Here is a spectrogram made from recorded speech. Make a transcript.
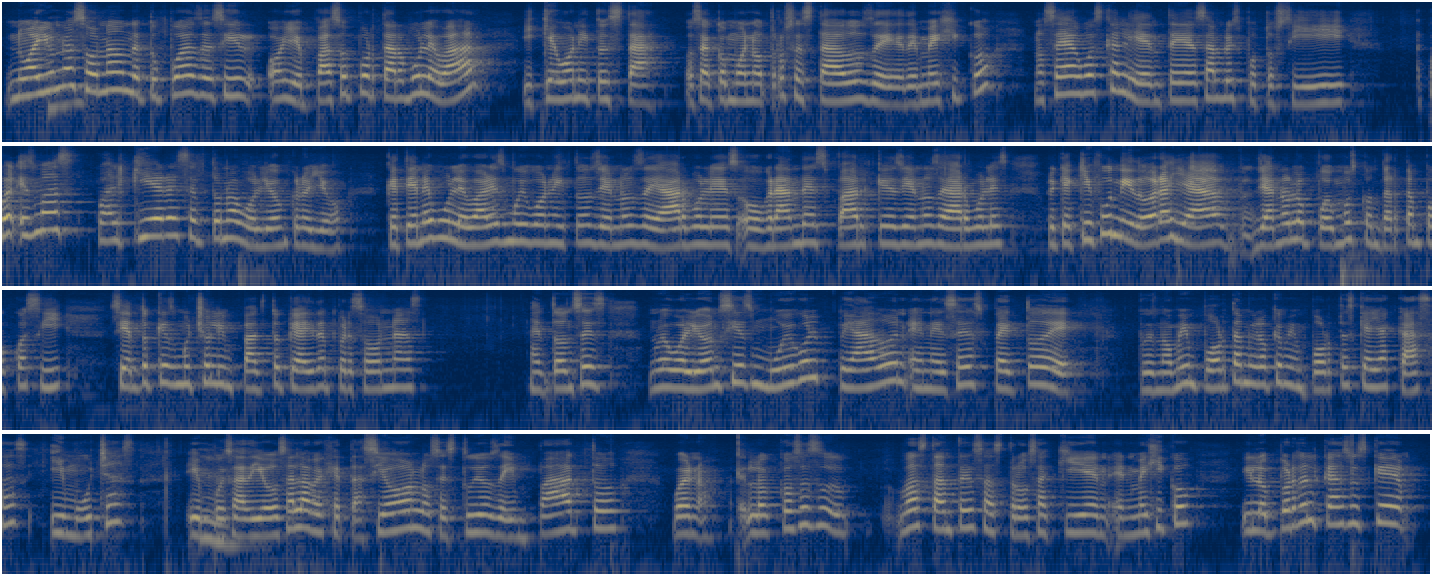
No hay una zona donde tú puedas decir, oye, paso por tal bulevar y qué bonito está. O sea, como en otros estados de, de México, no sé, Aguascalientes, San Luis Potosí. Es más, cualquiera excepto Nuevo León, creo yo, que tiene bulevares muy bonitos llenos de árboles o grandes parques llenos de árboles. Porque aquí Fundidora ya, ya no lo podemos contar tampoco así. Siento que es mucho el impacto que hay de personas entonces, Nuevo León sí es muy golpeado en, en ese aspecto de, pues no me importa, a mí lo que me importa es que haya casas y muchas, y pues adiós a la vegetación, los estudios de impacto, bueno, la cosa es uh, bastante desastrosa aquí en, en México, y lo peor del caso es que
